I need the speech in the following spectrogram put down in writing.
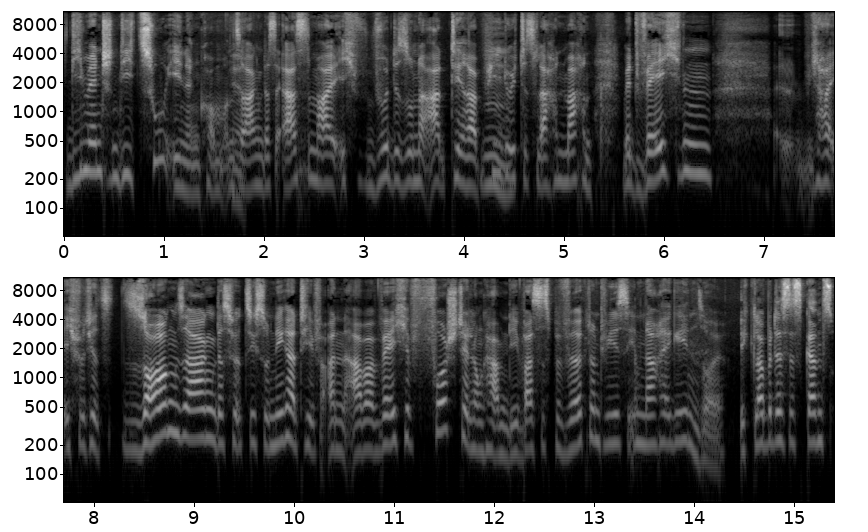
Die Menschen, die zu ihnen kommen und sagen, das erste Mal, ich würde so eine Art Therapie durch das Lachen machen. Mit welchen ja, ich würde jetzt Sorgen sagen, das hört sich so negativ an, aber welche Vorstellung haben die, was es bewirkt und wie es ihnen nachher gehen soll? Ich glaube, das ist ganz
